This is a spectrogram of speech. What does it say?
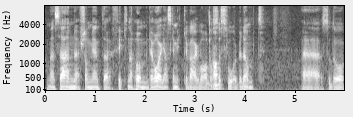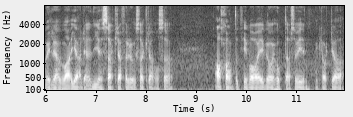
Men sen eftersom jag inte fick något hum, det var ju ganska mycket vägval och ja. så svårbedömt. Eh, så då ville jag bara göra det, göra säkra för det osäkra och så ja, skönt att vi var, vi var ihop där så vi, det är klart jag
